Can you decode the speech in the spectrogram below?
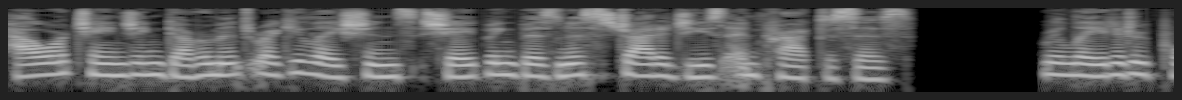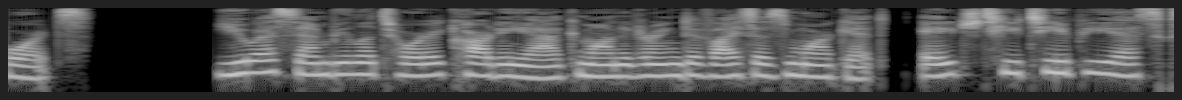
How are changing government regulations shaping business strategies and practices? Related reports U.S. ambulatory cardiac monitoring devices market, https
